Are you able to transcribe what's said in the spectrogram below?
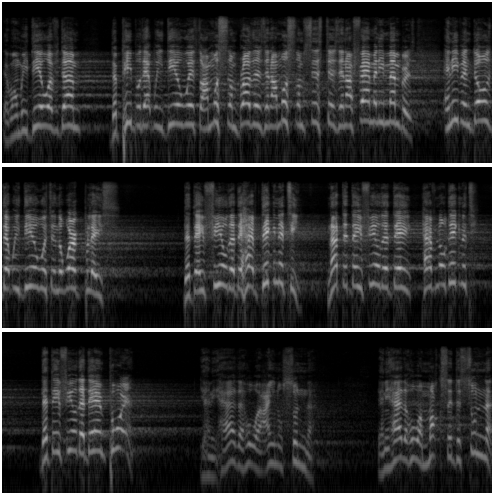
That when we deal with them, the people that we deal with, our Muslim brothers and our Muslim sisters and our family members, and even those that we deal with in the workplace, that they feel that they have dignity not that they feel that they have no dignity, that they feel that they're important. يعني هذا هو عين السنة يعني هذا هو مقصد السنة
